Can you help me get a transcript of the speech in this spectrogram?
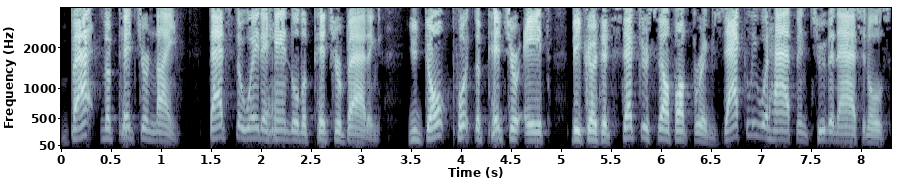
Bat the pitcher ninth. That's the way to handle the pitcher batting. You don't put the pitcher eighth because it sets yourself up for exactly what happened to the Nationals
